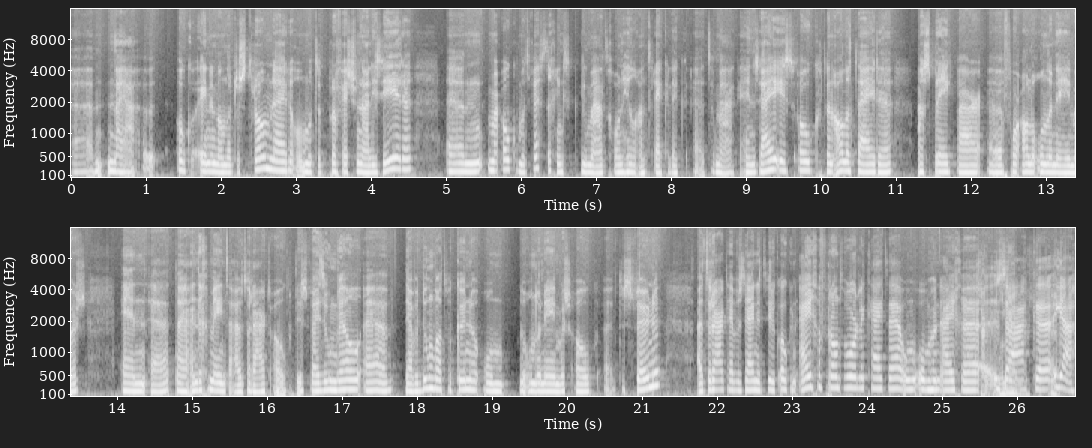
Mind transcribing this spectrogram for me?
ehm, nou ja, ook een en ander te stroomlijnen... om het te professionaliseren... Ehm, maar ook om het vestigingsklimaat gewoon heel aantrekkelijk eh, te maken. En zij is ook ten alle tijde aanspreekbaar eh, voor alle ondernemers. En, eh, nou ja, en de gemeente uiteraard ook. Dus wij doen wel, eh, ja, we doen wat we kunnen om de ondernemers ook eh, te steunen. Uiteraard hebben zij natuurlijk ook een eigen verantwoordelijkheid hè, om, om hun eigen zaken. Ja.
